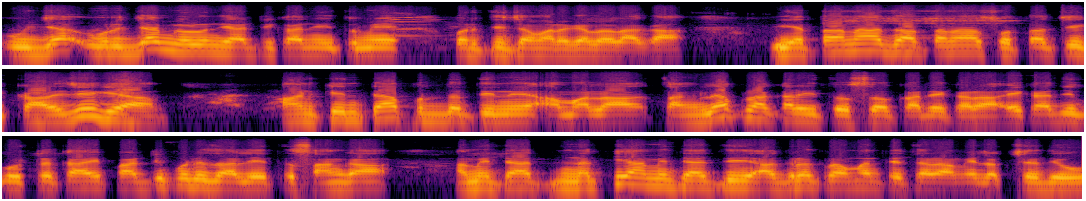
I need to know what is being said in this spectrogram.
ऊर्जा ऊर्जा मिळून या ठिकाणी तुम्ही परतीच्या मार्गाला लागा. येताना जाताना स्वतःची काळजी घ्या. आणखीन त्या पद्धतीने आम्हाला चांगल्या प्रकारे इथं सहकार्य करा. एखादी गोष्ट काय पाठीपुढे झाली तर सांगा. आम्ही त्यात नक्की आम्ही त्यात अग्रक्रमाने त्याच्यावर आम्ही लक्ष देऊ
